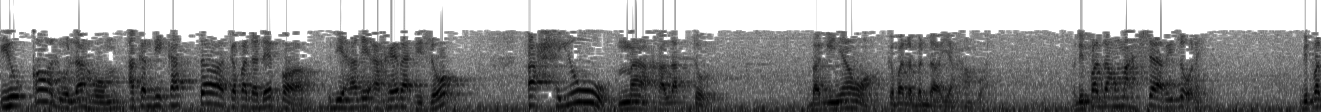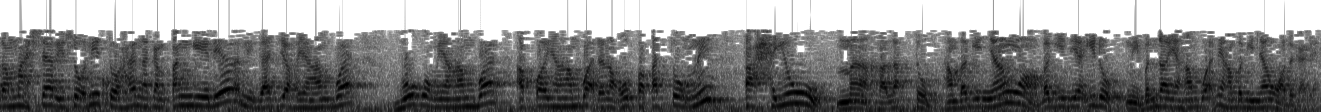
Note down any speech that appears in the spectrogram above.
Yuqalu lahum akan dikata kepada depa di hari akhirat esok, ahyu ma khalaqtum. Bagi nyawa kepada benda yang hang buat. Di padang mahsyar esok ni, di padang mahsyar esok ni Tuhan akan panggil dia ni gajah yang hang buat, burung yang hang buat, apa yang hang buat dalam rupa patung ni, ahyu ma khalaqtum. Hang bagi nyawa bagi dia hidup. Ni benda yang hang buat ni hang bagi nyawa dekat dia.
